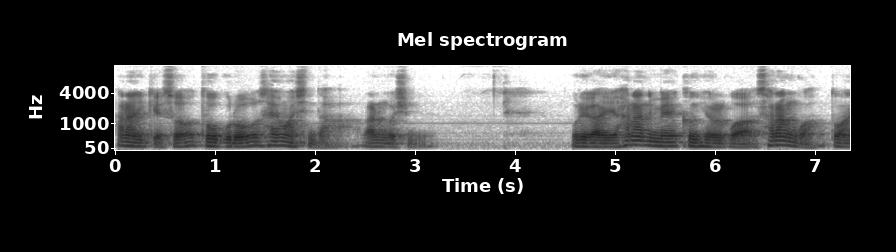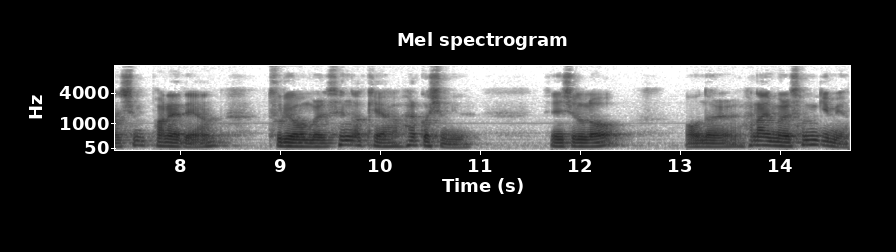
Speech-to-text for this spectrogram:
하나님께서 도구로 사용하신다라는 것입니다. 우리가 이 하나님의 긍휼과 사랑과 또한 심판에 대한 두려움을 생각해야 할 것입니다. 진실로 오늘 하나님을 섬기며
